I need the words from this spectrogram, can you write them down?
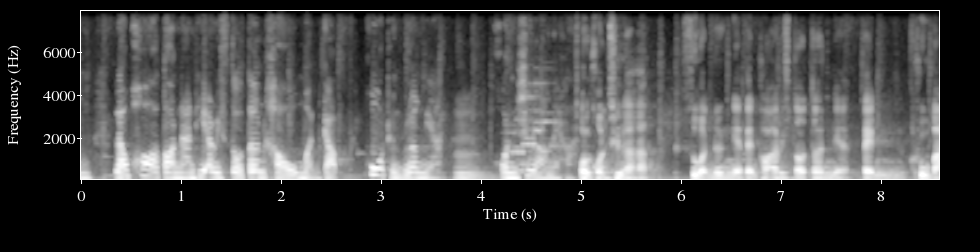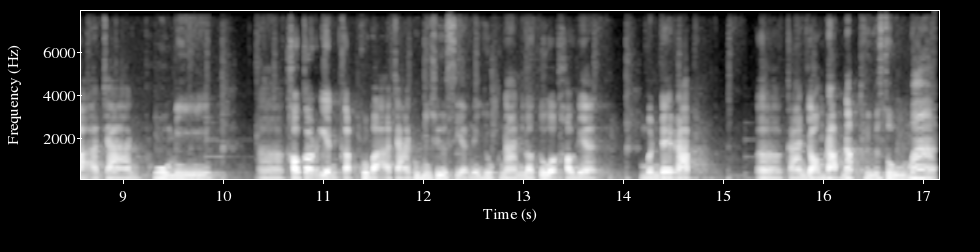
มแล้วพอตอนนั้นที่อริสโตเติลเขาเหมือนกับพูดถึงเรื่องเนี้ยอืมคนเชื่อไหมคะโอ้ยคนเชื่อครับ ส่วนหนึ่งเนี่ยเป็นเพราะอริสโตเติลเนี่ยเป็นครูบาอาจารย์ผู้มี เอ่อเขาก็เรียนกับครูบาอาจารย์ผู้มีชื่อเสียงในยุคนั้น แล้วตัวเขาเนี่ยเหมือนได้รับเอ่อการยอมรับนับถือสูงมาก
